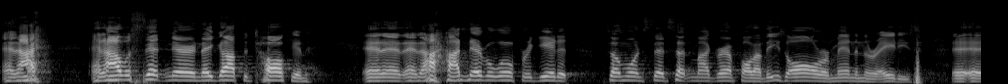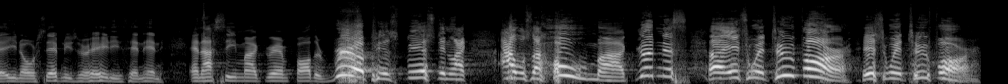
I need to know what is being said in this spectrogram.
And I, and I was sitting there, and they got to talking, and, and, and I, I never will forget it. Someone said something to my grandfather. Now, these all are men in their 80s uh, you know, 70s or 80s, and, and, and I see my grandfather rear up his fist, and like, I was like, oh my goodness, uh, it's went too far. It's went too far.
